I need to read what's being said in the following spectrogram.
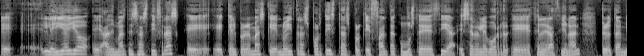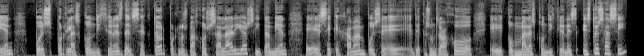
eh, leía yo, eh, además de esas cifras, que el problema es que no hay transportistas porque falta, como usted decía, ese relevo generacional, pero también pues por las condiciones del sector, por los bajos salarios y también se quejaban pues de que es un trabajo con malas condiciones. Esto es así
